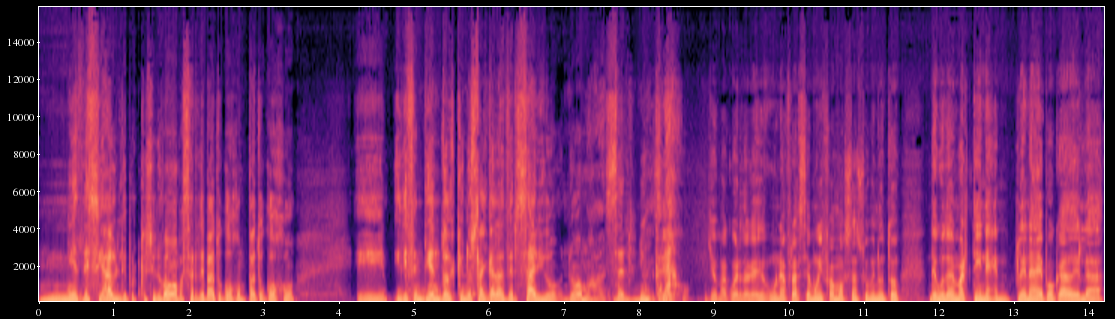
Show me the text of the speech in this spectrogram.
ni es deseable, porque si nos vamos a pasar de pato cojo en pato cojo, eh, y defendiendo al que no salga el adversario, no vamos a avanzar ni un carajo. Yo me acuerdo que hay una frase muy famosa en su minuto de Gutiérrez Martínez, en plena época de la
